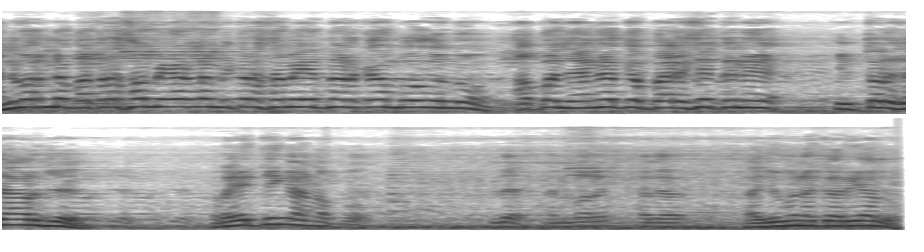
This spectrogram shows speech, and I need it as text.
അൻവറിന്റെ പത്രസമ്മേളനം ഇത്ര സമയത്ത് നടക്കാൻ പോകുന്നു. അപ്പൊ ഞങ്ങൾക്ക് പരസ്യത്തിന് ഇത്ര ചാർജ്. റേറ്റിംഗ് ആണപ്പോ അല്ലേ അൻവർ? അത് അജുവിനൊക്കെ അറിയാലോ?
